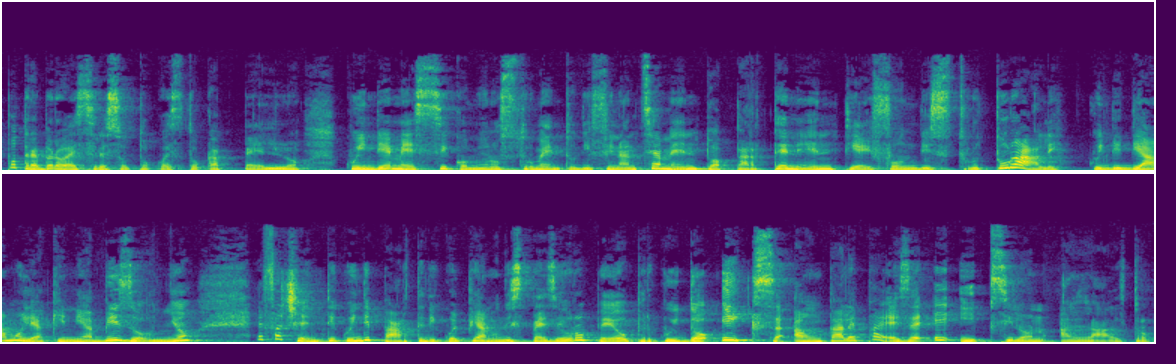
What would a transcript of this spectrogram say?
potrebbero essere sotto questo cappello, quindi emessi come uno strumento di finanziamento appartenenti ai fondi strutturali, quindi diamoli a chi ne ha bisogno e facenti quindi parte di quel piano di spesa europeo per cui do X a un tale paese e Y all'altro.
